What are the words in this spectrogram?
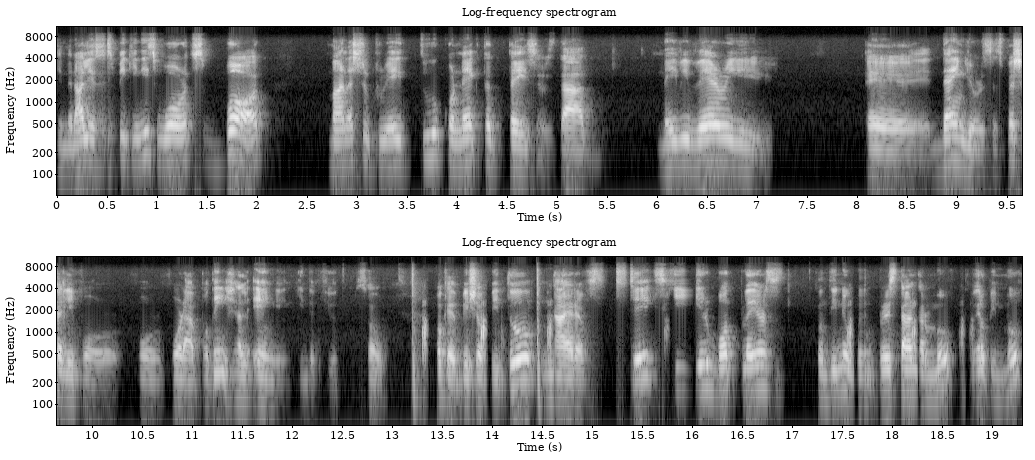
generally speaking, is works, but manage to create two connected pacers that may be very uh, dangerous, especially for, for, for a potential ending in the future. So, okay, bishop b2, knight f6. Here, both players continue with pretty standard move, developing move,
